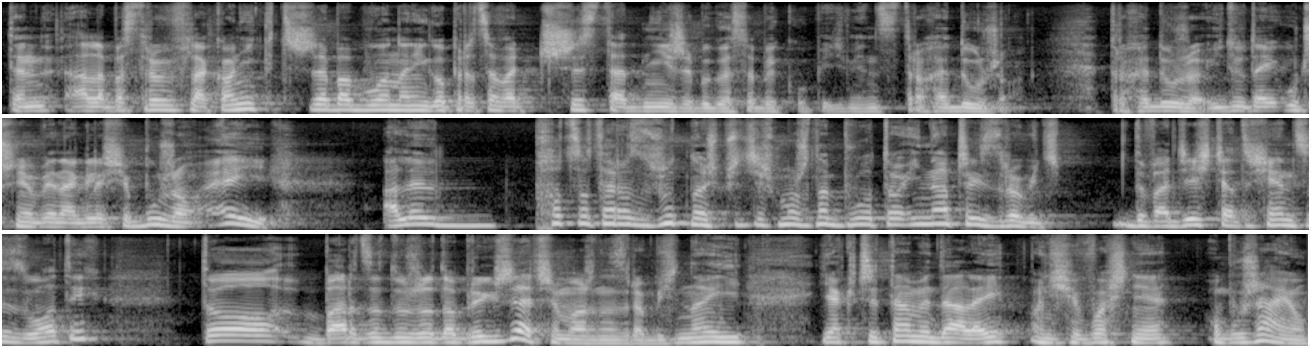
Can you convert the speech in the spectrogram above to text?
ten alabastrowy flakonik, trzeba było na niego pracować 300 dni, żeby go sobie kupić, więc trochę dużo. Trochę dużo. I tutaj uczniowie nagle się burzą. Ej, ale po co ta rozrzutność? Przecież można było to inaczej zrobić. 20 tysięcy złotych? To bardzo dużo dobrych rzeczy można zrobić. No i jak czytamy dalej, oni się właśnie oburzają.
